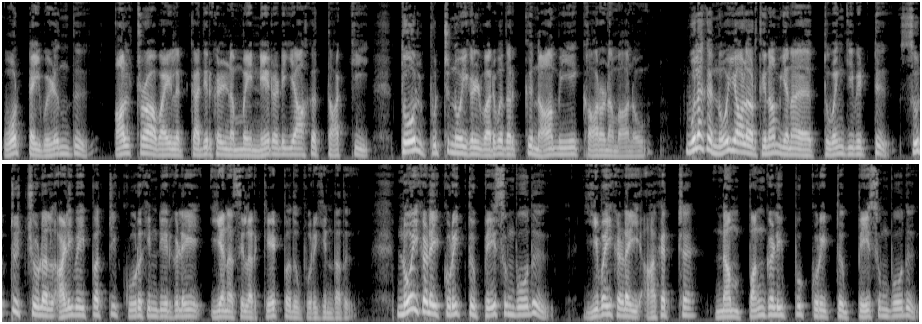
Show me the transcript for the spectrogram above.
ஓட்டை விழுந்து அல்ட்ரா வயலட் கதிர்கள் நம்மை நேரடியாக தாக்கி தோல் புற்றுநோய்கள் வருவதற்கு நாமே காரணமானோம். உலக நோயாளர் தினம் என துவங்கிவிட்டு சுற்றுச்சூழல் அழிவை பற்றி கூறுகின்றீர்களே என சிலர் கேட்பது புரிகின்றது. நோய்களை குறித்து பேசும்போது இவைகளை அகற்ற நம் பங்களிப்பு குறித்து பேசும்போது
